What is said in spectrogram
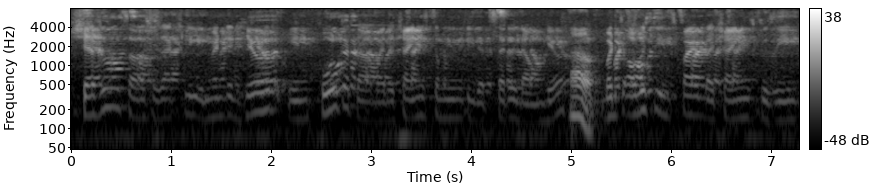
Szechuan sauce was actually invented here in Kolkata by the Chinese community that settled down here. Oh. But it's obviously inspired by Chinese cuisine.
